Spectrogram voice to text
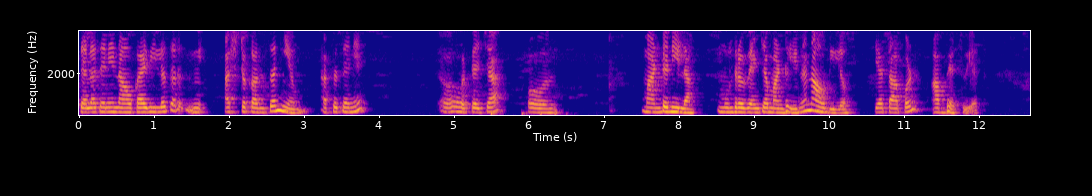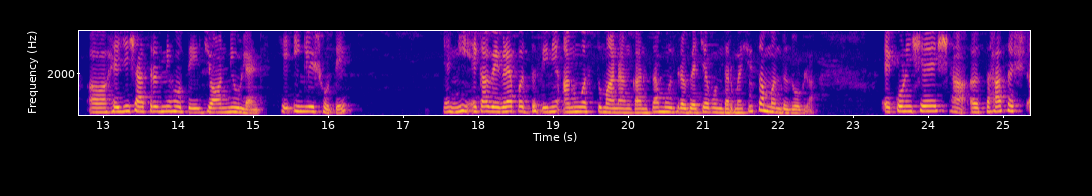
त्याला त्याने नाव काय दिलं? तर अष्टकांचा नियम. असं त्याने त्याच्या मांडणीला मूलद्रव्यांच्या मांडणीनं नाव दिलं. ते आता आपण अभ्यासूयात. हे जे शास्त्रज्ञ होते जॉन न्यूलँड्स हे इंग्लिश होते. त्यांनी एका वेगळ्या पद्धतीने अणुवस्तुमानांकांचा मूलद्रव्याच्या गुणधर्माशी संबंध जोडला. एकोणीसशे शहा सहासष्ट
